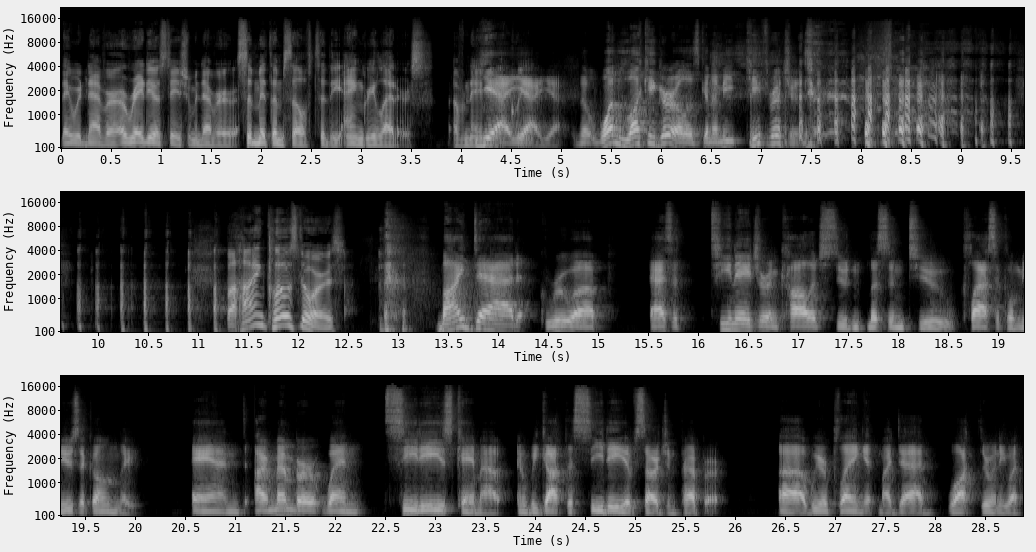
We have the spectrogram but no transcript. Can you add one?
They would never, a radio station would never submit themselves to the angry letters of naming. Yeah, yeah, yeah. The one lucky girl is going to meet Keith Richards. Behind closed doors. My dad grew up as a teenager and college student, listened to classical music only. And I remember when CDs came out and we got the CD of Sergeant Pepper. Uh, we were playing it. My dad walked through and he went,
